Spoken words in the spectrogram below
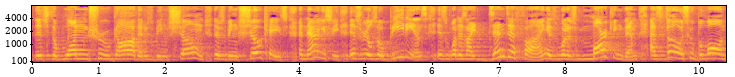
it's the one true God that is being shown, that is being showcased. And now you see, Israel's obedience is what is identifying, is what is marking them as those who belong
